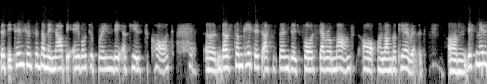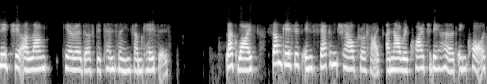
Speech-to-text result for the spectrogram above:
the detention center may not be able to bring the accused to court. Uh, thus, some cases are suspended for several months or a longer period. Um, this may lead to a long period of detention in some cases. Likewise, some cases in second trial process are now required to be heard in court,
